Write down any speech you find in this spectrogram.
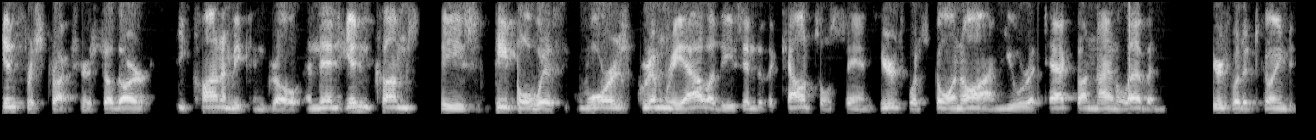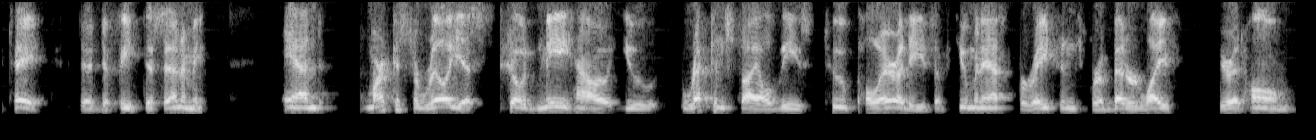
infrastructure so that our economy can grow. And then in comes these people with war's grim realities into the council saying, here's what's going on. You were attacked on 9 11. Here's what it's going to take to defeat this enemy. And Marcus Aurelius showed me how you reconcile these two polarities of human aspirations for a better life here at home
